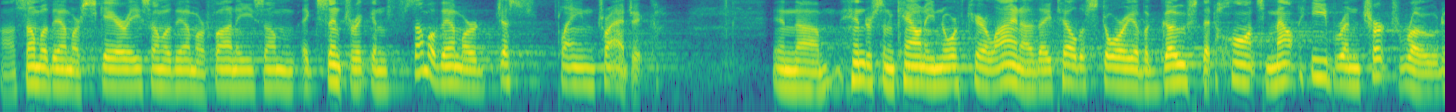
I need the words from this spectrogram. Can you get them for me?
Uh, some of them are scary, some of them are funny, some eccentric, and some of them are just plain tragic. In um, Henderson County, North Carolina, they tell the story of a ghost that haunts Mount Hebron Church Road.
